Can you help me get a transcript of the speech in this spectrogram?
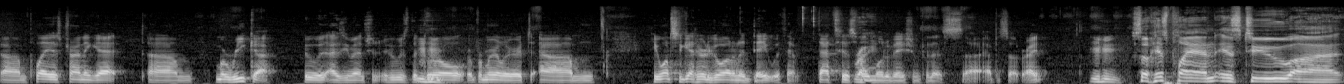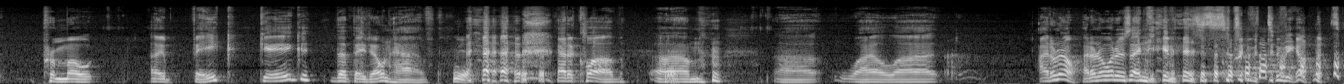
um, play is trying to get um, Marika, who, as you mentioned, who was the Mm-hmm. girl from earlier. Um, he wants to get her to go out on a date with him. That's his whole motivation for this uh, episode, right? So his plan is to uh, promote a fake gig that they don't have Yeah. at a club. Um, uh, while uh, I don't know, I don't know what his end game is. To, to be honest,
